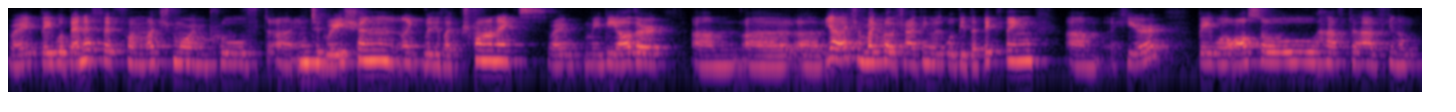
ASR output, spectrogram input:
right? They will benefit from much more improved uh, integration, like with electronics, right? Maybe other, um, uh, uh, yeah, actually microelectronics I think will be the big thing um, here they will also have to have you know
